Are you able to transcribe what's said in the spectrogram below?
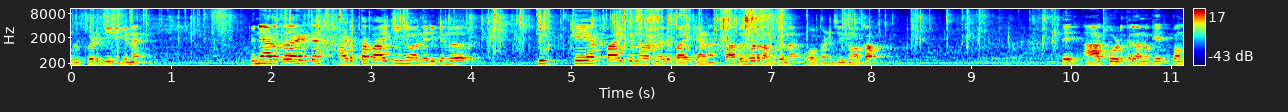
ഉൾപ്പെടുത്തിയിരിക്കുന്നത് പിന്നെ അടുത്തതായിട്ട് അടുത്ത പാക്കിങ് വന്നിരിക്കുന്നത് ക്വിക്ക് കെയർ പായ്ക്ക് എന്ന് പറഞ്ഞൊരു പായ്ക്കാണ് അപ്പോൾ അതും കൂടെ നമുക്കൊന്ന് ഓപ്പൺ ചെയ്ത് നോക്കാം. ആ കൂട്ടത്തിൽ നമുക്ക് ഇപ്പം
